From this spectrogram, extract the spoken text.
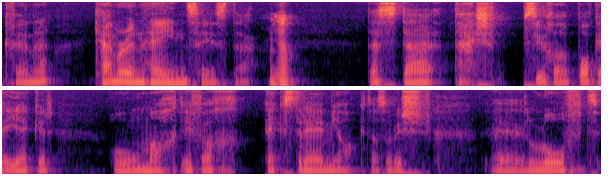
kenne. Cameron Haynes heisst der. Ja. Das, der, der ist Psycho Bogenjäger und macht einfach Extremjagd. Also weißt, äh, läuft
